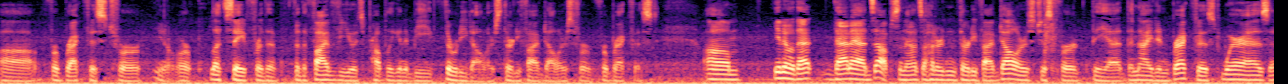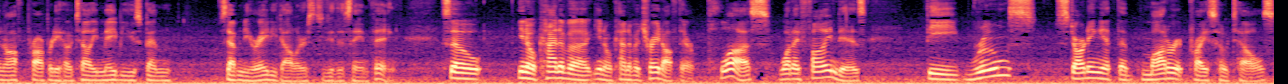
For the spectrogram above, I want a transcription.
uh, for breakfast for you know or let's say for the for the five of you it's probably going to be $30 $35 for, for breakfast um, you know that that adds up. So now it's $135 just for the uh, the night and breakfast. Whereas an off-property hotel, maybe you spend 70 or 80 dollars to do the same thing. So you know, kind of a you know kind of a trade-off there. Plus, what I find is the rooms starting at the moderate price hotels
